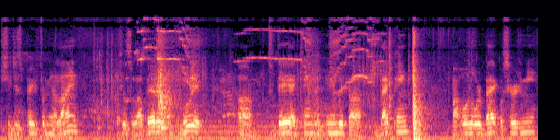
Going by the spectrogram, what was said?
she just prayed for me online. Feels a lot better. I can move it. Um, today I came in with uh, back pain. My whole lower back was hurting me.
